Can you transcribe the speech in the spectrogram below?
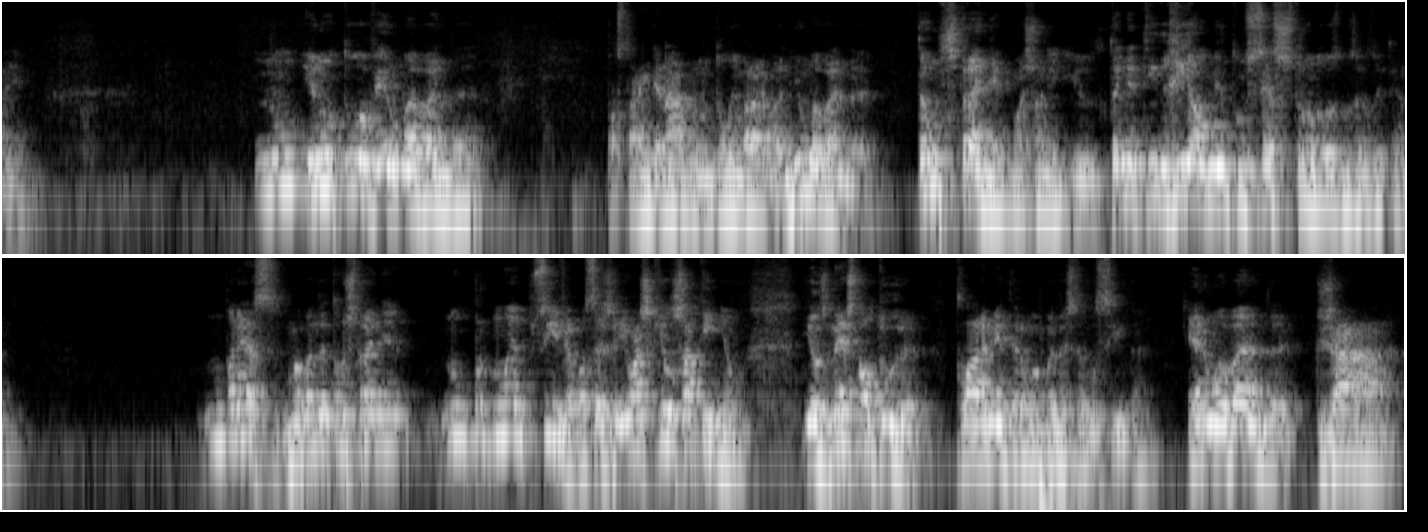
bem, não, eu não estou a ver uma banda, posso estar enganado, mas não estou a lembrar agora, nenhuma banda tão estranha como a Sonic Youth tenha tido realmente um sucesso estrondoso nos anos 80. Não parece. Uma banda tão estranha, não, porque não é possível. Ou seja, eu acho que eles já tinham, eles nesta altura, claramente era uma banda estabelecida, era uma banda que já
